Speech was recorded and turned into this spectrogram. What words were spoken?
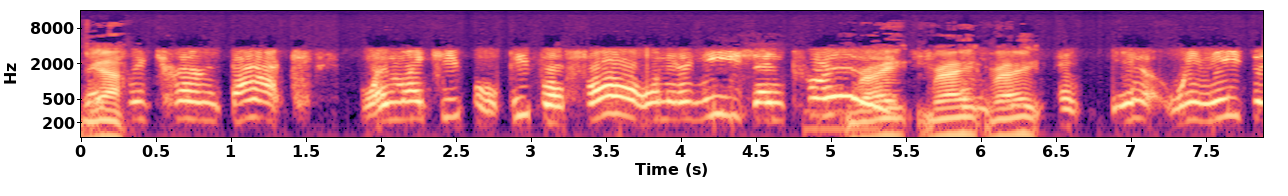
Let's return back when my people people fall on their knees and pray. Right, right, And- right. And you know, we need to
